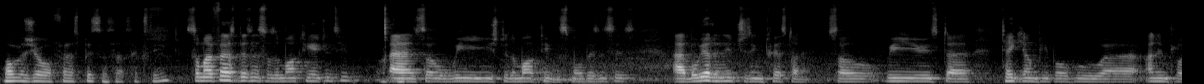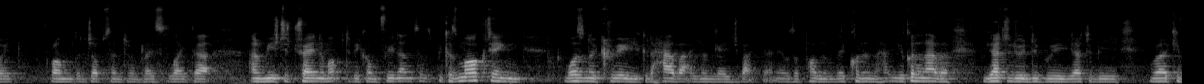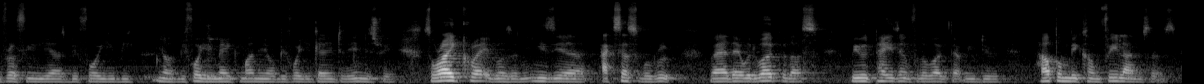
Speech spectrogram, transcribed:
What was your first business at 16? So my first business was a marketing agency. Uh, so we used to do the marketing for small businesses, uh, but we had an interesting twist on it. So we used to take young people who were unemployed from the job center and places like that, and we used to train them up to become freelancers because marketing wasn't a career you could have at a young age back then. It was a problem. They couldn't. Ha- you couldn't have a. You had to do a degree. You had to be working for a few years before you be. You know, before you make money or before you get into the industry. So what I created was an easier, accessible route where they would work with us. We would pay them for the work that we do, help them become freelancers.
